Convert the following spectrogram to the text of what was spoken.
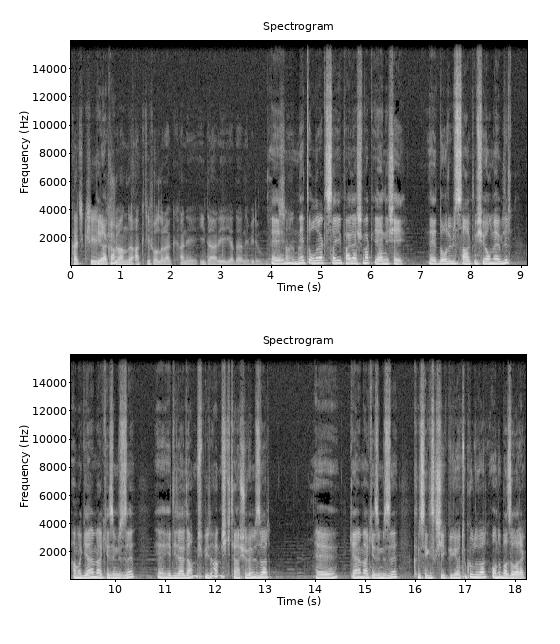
Kaç kişi Bir rakam. şu anda aktif olarak hani idari ya da ne bileyim E, sahada? net olarak sayı paylaşmak yani şey e, doğru bir sağlıklı bir şey olmayabilir ama genel merkezimizde e, Yedilerde 61 62 tane şubemiz var. E, genel merkezimizde 48 kişilik bir yönetim kurulu var. Onu baz alarak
